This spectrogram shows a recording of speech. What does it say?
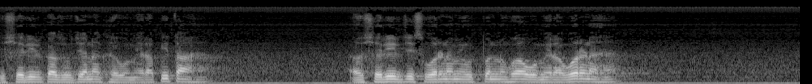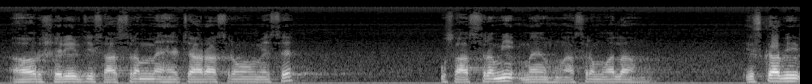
ये शरीर का जो जनक है वो मेरा पिता है। और शरीर जिस वर्ण में उत्पन्न हुआ, वो मेरा वर्ण है। और शरीर जिस आश्रम में है, चार आश्रमों में से, उस आश्रमी मैं हूँ, आश्रम वाला हूँ। इसका भी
